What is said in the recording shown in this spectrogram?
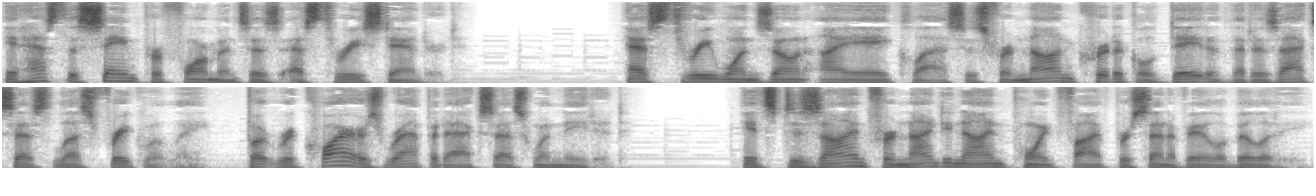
It has the same performance as S3 standard. S3 one zone IA class is for non-critical data that is accessed less frequently, but requires rapid access when needed. It's designed for 99.5% availability.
